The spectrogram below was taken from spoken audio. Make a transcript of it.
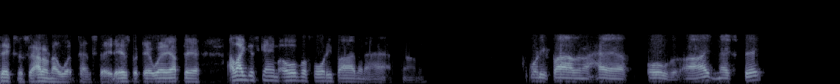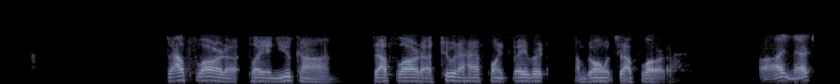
six. So I don't know what Penn State is, but they're way up there. I like this game over 45 and a half, Tommy. 45 and a half over. All right, next pick. South Florida playing UConn. South Florida, two and a half point favorite. I'm going with South Florida. All right, next.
